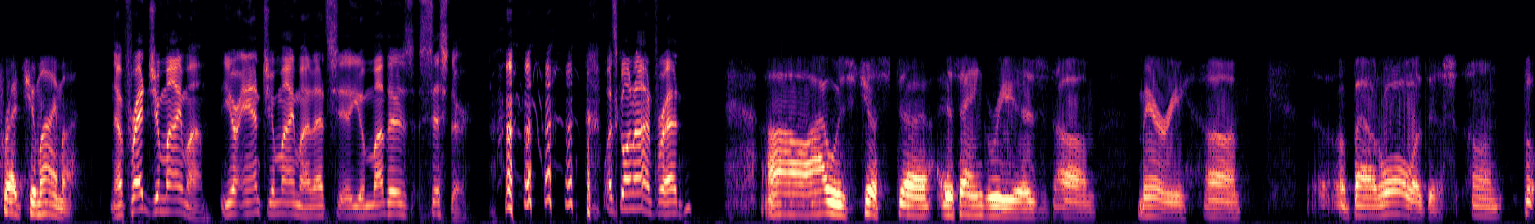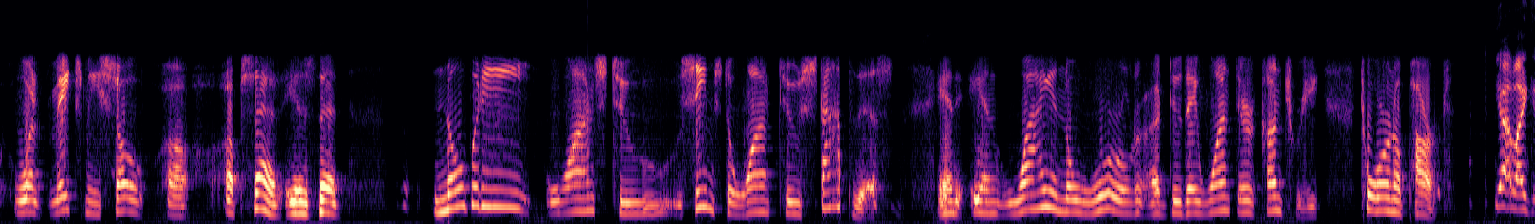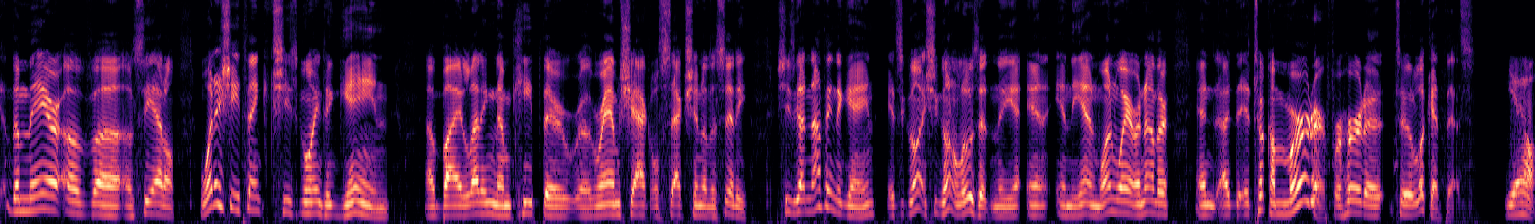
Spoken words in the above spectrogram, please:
Fred Jemima. Now, Fred Jemima, your Aunt Jemima, that's uh, your mother's sister. What's going on, Fred? Uh, I was just uh, as angry as um, Mary um, about all of this. Um, but what makes me so uh, upset is that nobody wants to seems to want to stop this. And and why in the world uh, do they want their country torn apart? Yeah, like the mayor of uh, of Seattle. What does she think she's going to gain uh, by letting them keep their uh, ramshackle section of the city? She's got nothing to gain. It's going. She's going to lose it in the in, in the end, one way or another. And uh, it took a murder for her to to look at this. Yeah,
